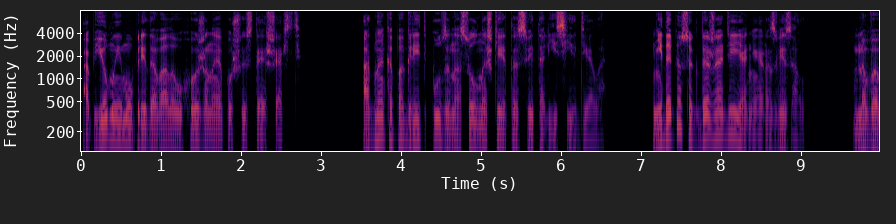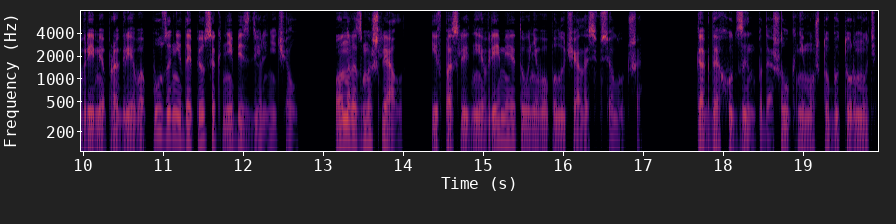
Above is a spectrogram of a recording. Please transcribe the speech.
Объемы ему придавала ухоженная пушистая шерсть. Однако погреть пузо на солнышке — это светолисье дело. Недопесок даже одеяние развязал. Но во время прогрева пуза недопесок не бездельничал. Он размышлял, и в последнее время это у него получалось все лучше. Когда Худзин подошел к нему, чтобы турнуть,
